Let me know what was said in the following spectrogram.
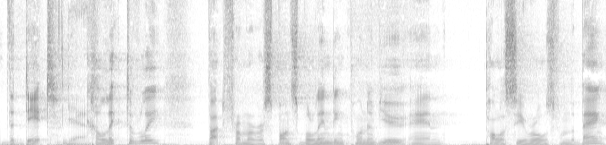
the debt Yeah. collectively, but from a responsible lending point of view and policy rules from the bank,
